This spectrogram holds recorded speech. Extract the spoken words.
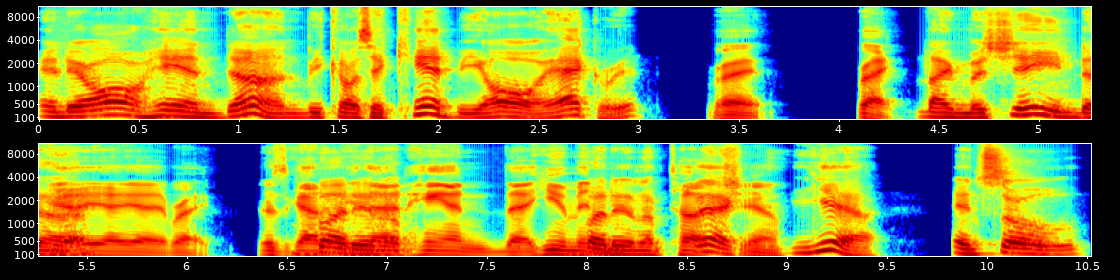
and they're all hand done because it can't be all accurate Right. Right. like machine done. Yeah. Yeah. Yeah. Right. There's got to be that a- hand, that human but in touch. effect, yeah. yeah. And so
